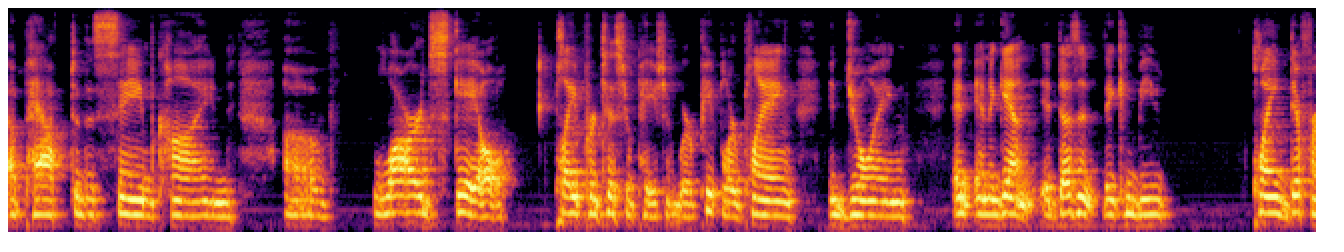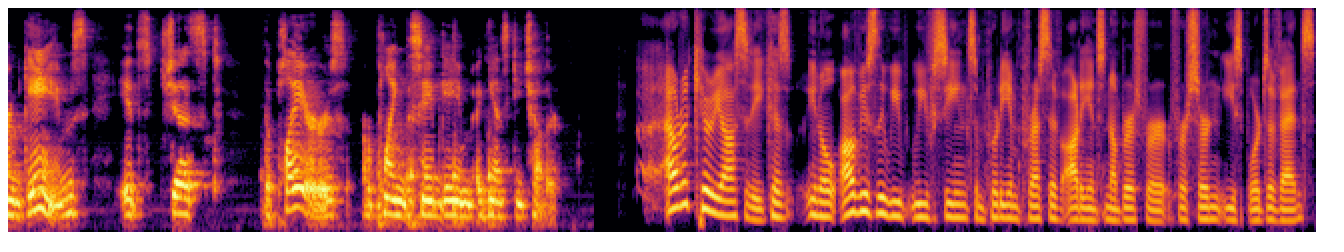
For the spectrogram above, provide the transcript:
a path to the same kind of large scale play participation where people are playing, enjoying. And, and again, it doesn't, they can be playing different games. It's just the players are playing the same game against each other out of curiosity, because you know, obviously we've we've seen some pretty impressive audience numbers for for certain esports events.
